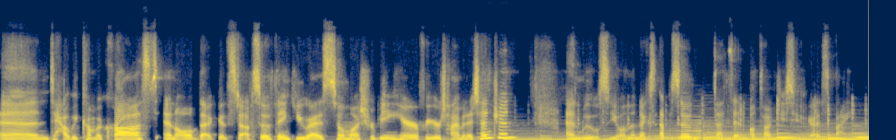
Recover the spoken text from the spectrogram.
and how we come across and all of that good stuff. So thank you guys so much for being here for your time and attention and we will see you on the next episode. That's it. I'll talk to you soon guys. Bye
